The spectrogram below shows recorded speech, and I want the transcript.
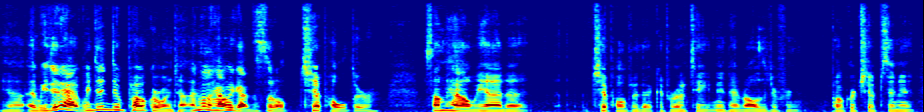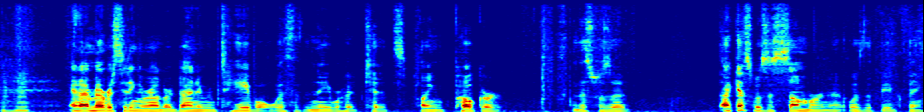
Yeah, and we did have we did do poker one time. I don't know how we got this little chip holder. Somehow we had a chip holder that could rotate and it had all the different poker chips in it. Mhm. And I remember sitting around our dining room table with the neighborhood kids playing poker. This was a I guess it was a summer and it was a big thing.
